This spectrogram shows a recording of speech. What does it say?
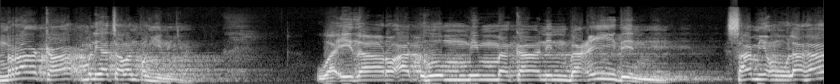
Neraka melihat calon penghuninya. Wa idza ra'athum mim makanin ba'idin sami'u laha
